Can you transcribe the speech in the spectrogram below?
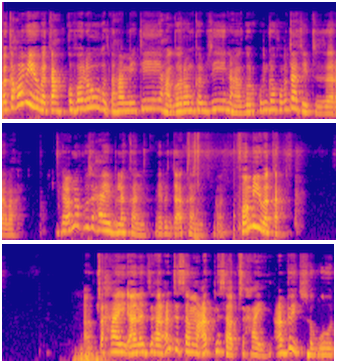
በቃ ከምኡ እዩ በቃ ክፈሉ ክልተ ከሚቲ ሃገሮም ከምዚ ንሃገርኩም ዶ ከምኡታት እዩ ትዘረባ ካሎ ብዙሕ ኣይብለካን እዩ ኣይርዳእካን እዩ ከምኡ እዩ በቃ ኣብ ፀሓይ ኣነ ዕንቲ ሰማዓትንስ ኣብ ፀሓይ ዓበይቲ ሰብኡት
